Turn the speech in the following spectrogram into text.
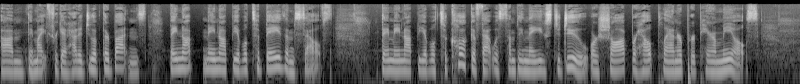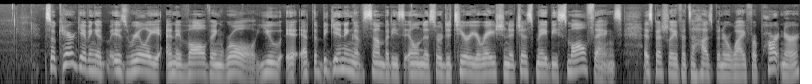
Um, they might forget how to do up their buttons. They not may not be able to bathe themselves. They may not be able to cook if that was something they used to do, or shop, or help plan or prepare meals. So, caregiving is really an evolving role. You, at the beginning of somebody's illness or deterioration, it just may be small things, especially if it's a husband or wife or partner.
